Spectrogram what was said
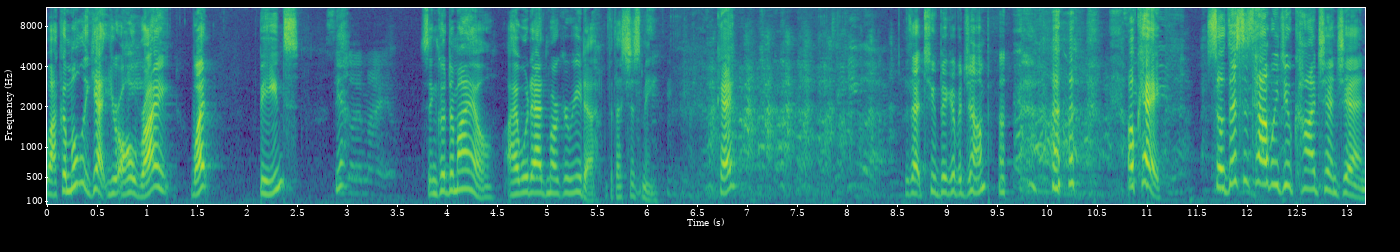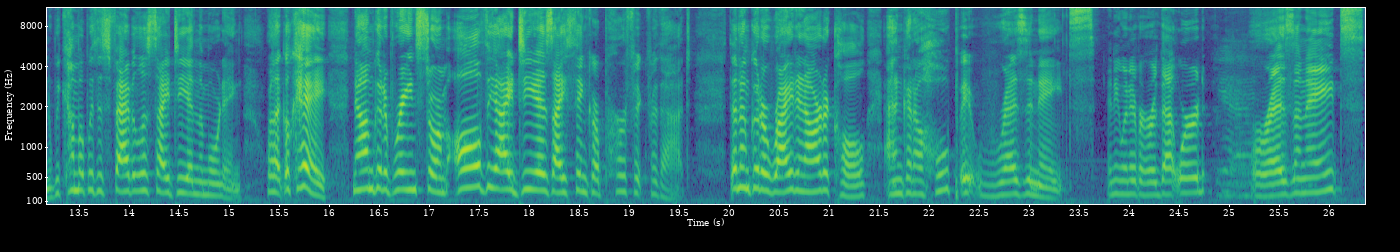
Guacamole. Guacamole. Yeah, you're all right. What? Beans? Yeah. Cinco de Mayo. Cinco de Mayo. I would add margarita, but that's just me. Okay? Tequila. Was that too big of a jump? okay, so this is how we do content gen. We come up with this fabulous idea in the morning. We're like, okay, now I'm going to brainstorm all the ideas I think are perfect for that. Then I'm going to write an article and I'm going to hope it resonates. Anyone ever heard that word? Yes. Resonates.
